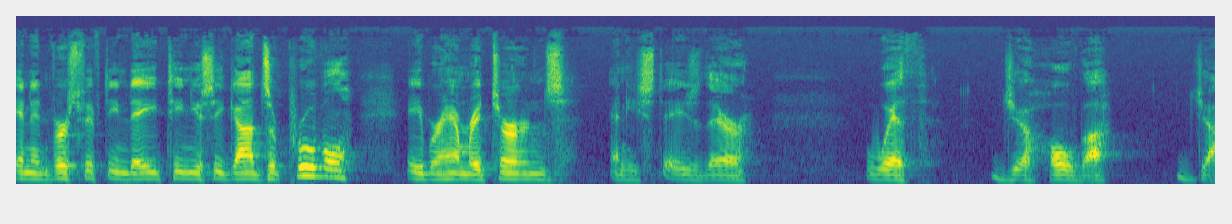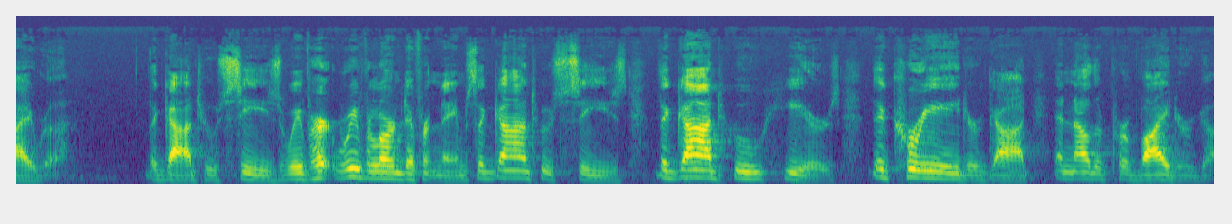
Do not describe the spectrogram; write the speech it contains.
And in verse 15 to 18, you see God's approval. Abraham returns and he stays there with Jehovah Jireh, the God who sees. We've, heard, we've learned different names the God who sees, the God who hears, the Creator God, and now the Provider God.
